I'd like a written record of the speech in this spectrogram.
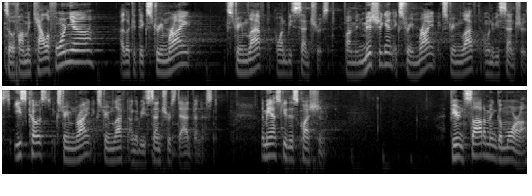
So if I'm in California, I look at the extreme right, extreme left, I want to be centrist. If I'm in Michigan, extreme right, extreme left, I want to be centrist. East Coast, extreme right, extreme left, I'm going to be centrist Adventist. Let me ask you this question. If you're in Sodom and Gomorrah,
